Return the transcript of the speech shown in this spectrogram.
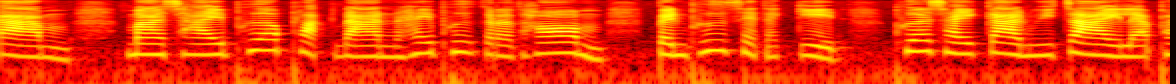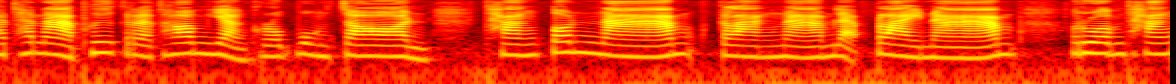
กรรม มาใช้เพื่อผลักดันให้พืชกระท่อม เป็นพืชเศรษฐกิจ เพื่อใช้การวิจัยและพัฒนาพืชกระท่อมอย่างครบวงจร ทั้งต้นน้ำกลางน้ำและปลายน้ำรวมทั้ง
